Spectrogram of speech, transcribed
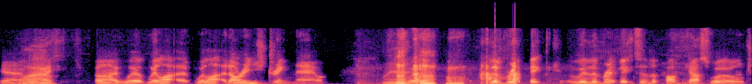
Yeah, we're, Wow. five. We're, we're like we're like an orange drink now. Yeah. We're the Britvic, we're the Britvics of the podcast world.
